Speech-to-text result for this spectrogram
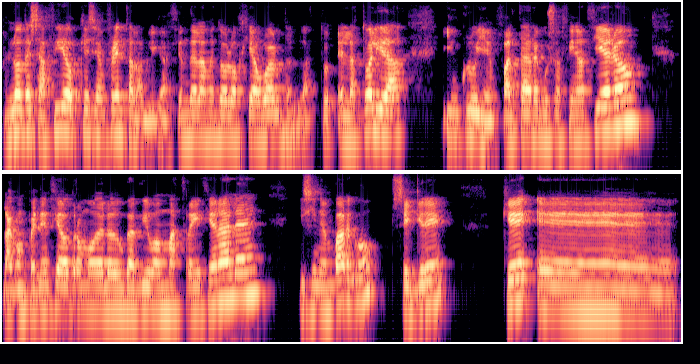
Los desafíos que se enfrenta la aplicación de la metodología Waldorf en la actualidad incluyen falta de recursos financieros, la competencia de otros modelos educativos más tradicionales y, sin embargo, se cree que, eh,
